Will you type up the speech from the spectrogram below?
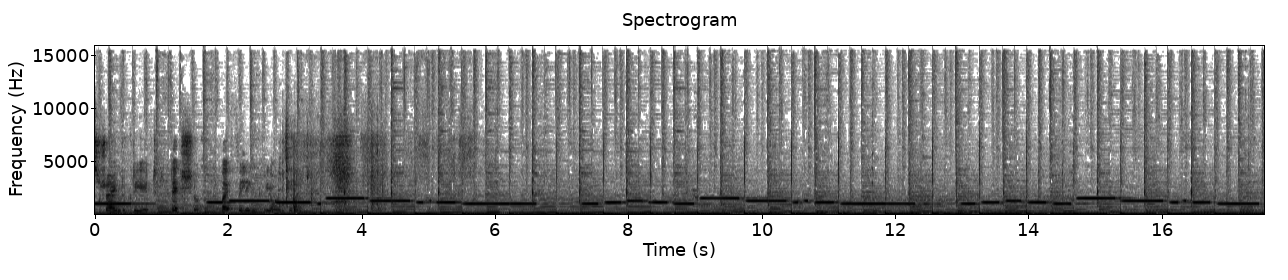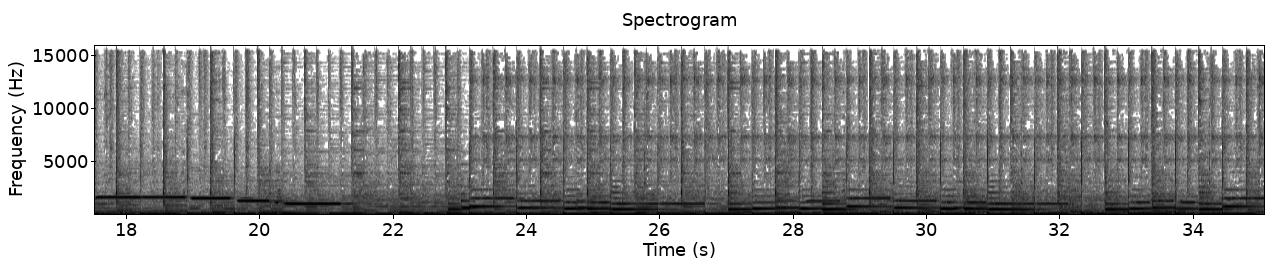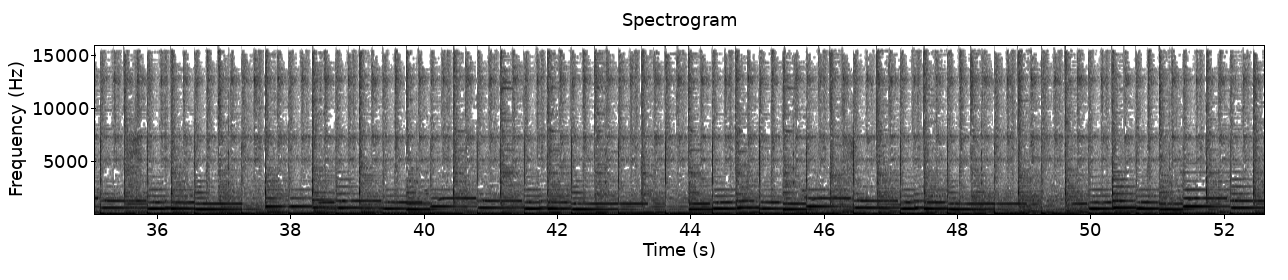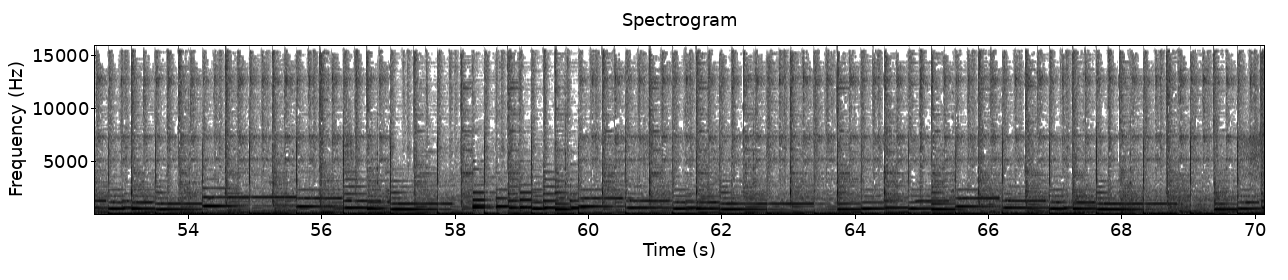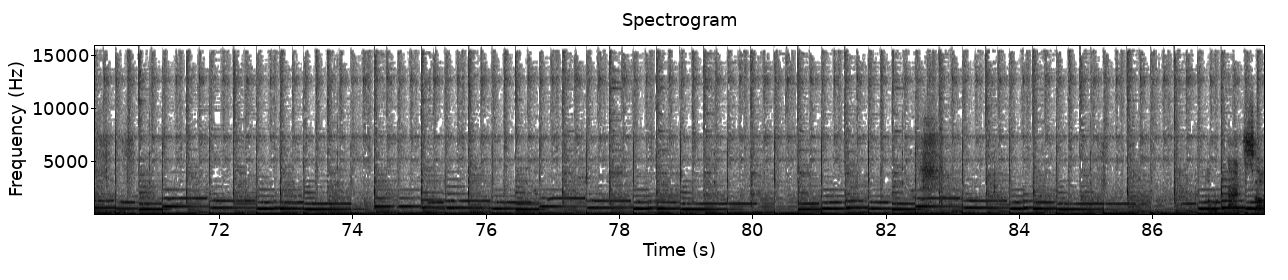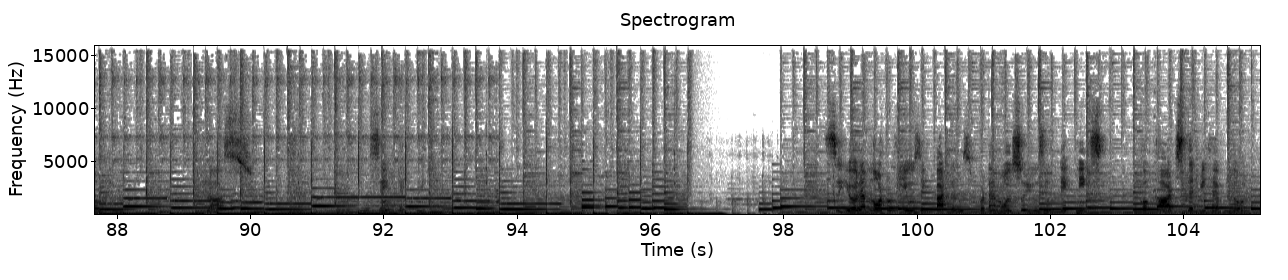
Just trying to create texture by filling crayons in it. I'm not only using patterns but I'm also using techniques of arts that we have learned.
